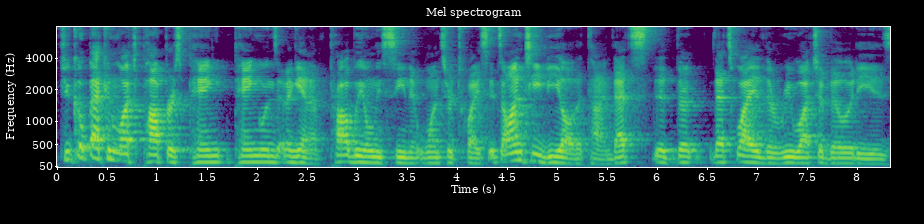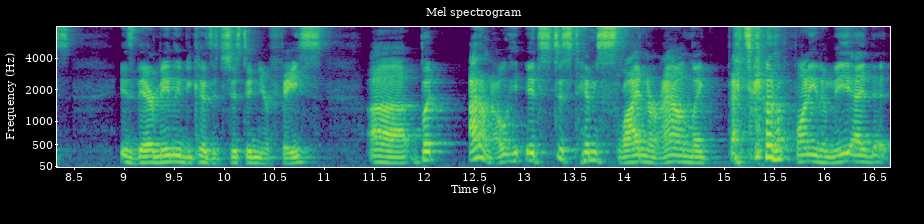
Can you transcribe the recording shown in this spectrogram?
if you go back and watch Popper's Peng- Penguins, and again, I've probably only seen it once or twice. It's on TV all the time. That's the, the that's why the rewatchability is is there mainly because it's just in your face. Uh, but I don't know. It's just him sliding around like that's kind of funny to me. I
